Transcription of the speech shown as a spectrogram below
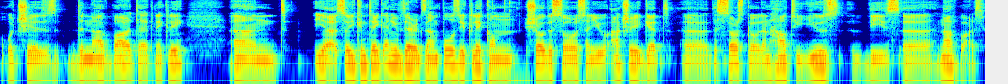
which is the nav bar technically. And yeah, so you can take any of their examples, you click on show the source and you actually get uh, the source code and how to use these uh, nav bars.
